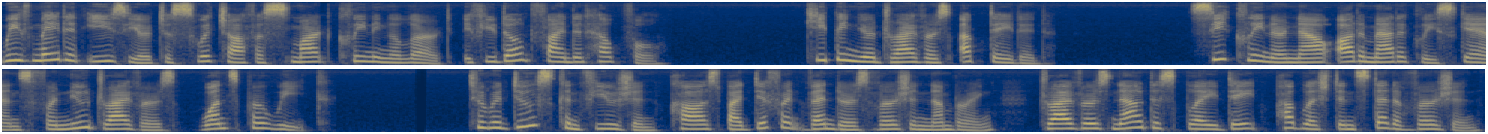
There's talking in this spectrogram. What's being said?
We've made it easier to switch off a smart cleaning alert if you don't find it helpful. Keeping your drivers updated. CCleaner now automatically scans for new drivers once per week. To reduce confusion caused by different vendors' version numbering, drivers now display date published instead of version,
